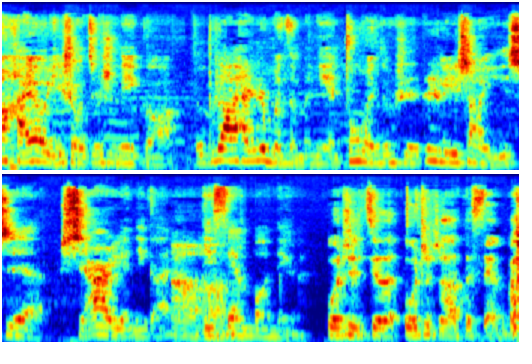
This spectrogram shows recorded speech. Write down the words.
后还有一首就是那个，我不知道它日文怎么念，中文就是日历上已是十二月那个啊 December 那个，我只记得我只知道 December。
